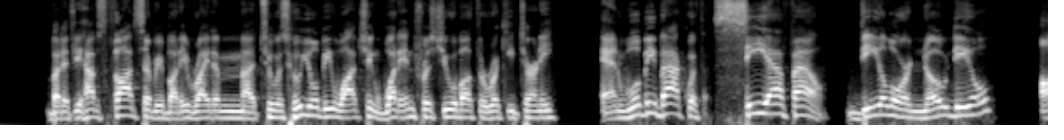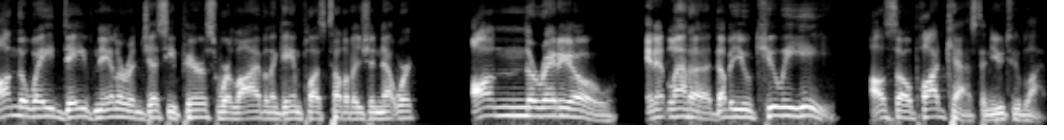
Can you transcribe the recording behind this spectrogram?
But if you have thoughts, everybody, write them uh, to us. Who you'll be watching, what interests you about the rookie tourney, and we'll be back with CFL Deal or No Deal. On the way, Dave Naylor and Jessi Pierce were live on the Game Plus television network. On the radio in Atlanta, WQEE. Also, podcast and YouTube Live.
